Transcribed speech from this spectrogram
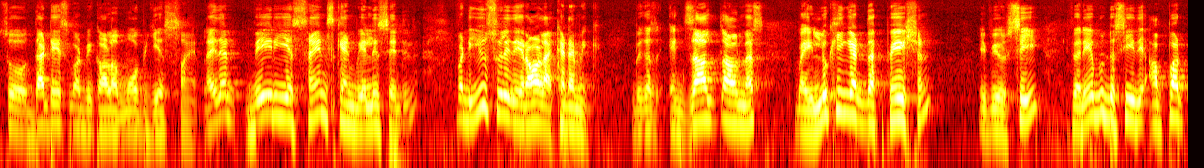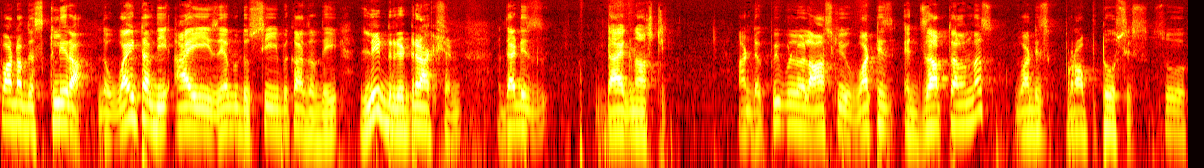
So, that is what we call a Mobius sign. Like that various signs can be elicited, but usually they are all academic because exophthalmos by looking at the patient if you see if you are able to see the upper part of the sclera the white of the eye is able to see because of the lid retraction that is diagnostic and people will ask you what is exophthalmos what is proptosis. So,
